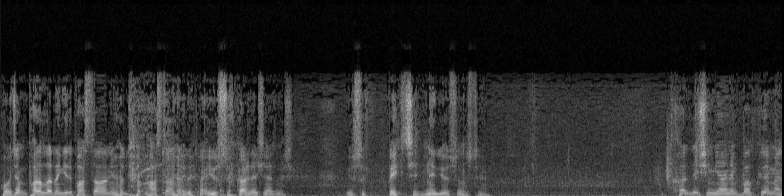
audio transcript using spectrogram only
Hocam paralarına gidip hastalanıyor diyor. Hastalanıyor diyor. Yusuf kardeş yazmış. Yusuf Bekçi ne diyorsunuz diyor. Kardeşim yani bakıyorum ben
